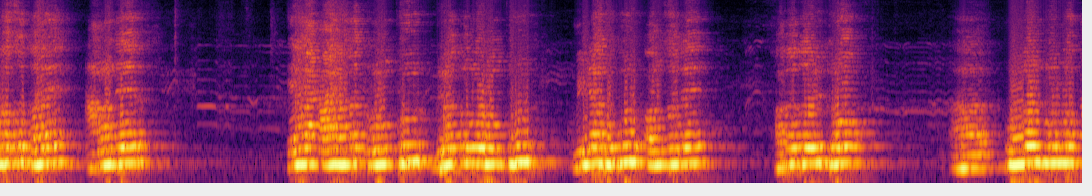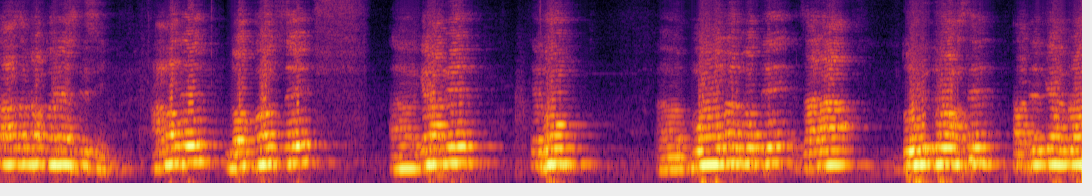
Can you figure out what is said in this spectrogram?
বছর ধরে আমাদের এলাকায়, অর্থাৎ রংপুর, বৃহত্তম রংপুর মিঠাপুকুর অঞ্চলে হতদরিদ্র উন্নয়নমূলক কাজ আমরা করে আসতেছি। আমাদের লক্ষ্য হচ্ছে গ্রামের এবং আহ, মহল্লার মধ্যে যারা দরিদ্র আছেন তাদেরকে আমরা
